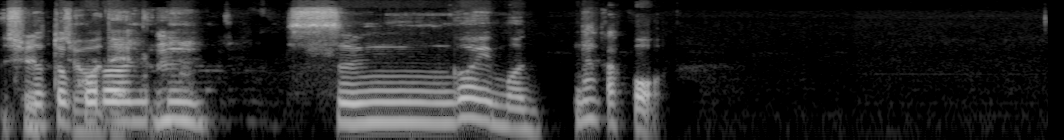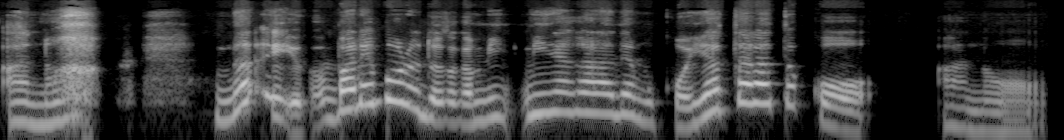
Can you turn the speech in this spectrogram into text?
のとこ。ろにすんごいもうなんかこうあの なバレーボールとか見見ながらでもこうやたらとこうあの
